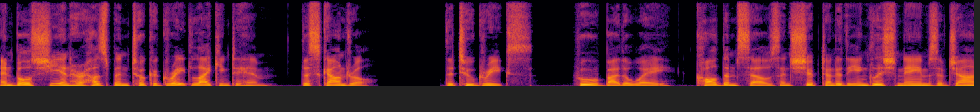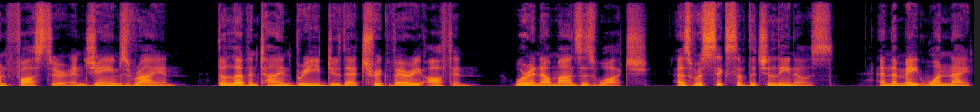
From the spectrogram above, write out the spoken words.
and both she and her husband took a great liking to him, the scoundrel. The two Greeks, who, by the way, called themselves and shipped under the English names of John Foster and James Ryan, the Levantine breed do that trick very often, were in Almanza's watch, as were six of the Chilenos, and the mate one night,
